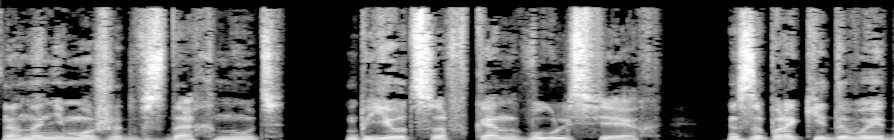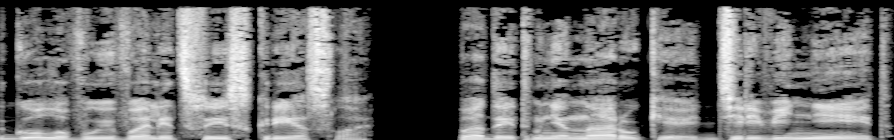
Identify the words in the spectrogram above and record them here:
Она не может вздохнуть, бьется в конвульсиях, запрокидывает голову и валится из кресла. Падает мне на руки, деревенеет.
